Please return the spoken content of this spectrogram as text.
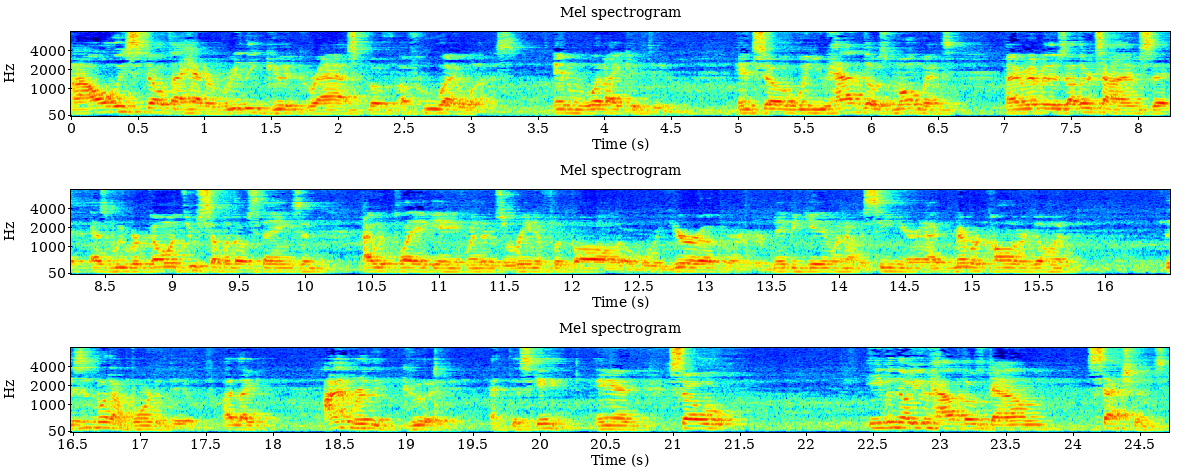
I always felt I had a really good grasp of, of who I was and what I could do. And so when you have those moments, I remember there's other times that as we were going through some of those things, and I would play a game, whether it was arena football or, or Europe or maybe getting when I was senior, and I remember calling her going, "This is what I'm born to do. I like, I'm really good at this game." And so, even though you have those down sections,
